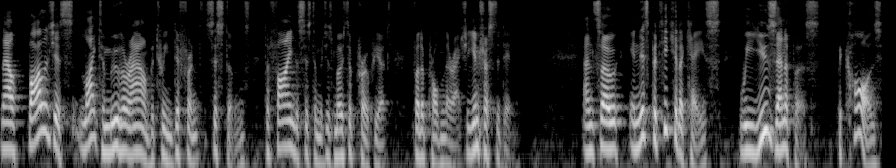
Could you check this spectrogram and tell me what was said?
Now, biologists like to move around between different systems to find the system which is most appropriate for the problem they're actually interested in. And so, in this particular case, we use Xenopus because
